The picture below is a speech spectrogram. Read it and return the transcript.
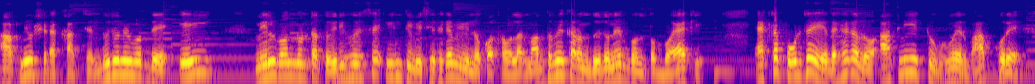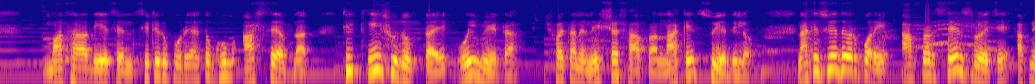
আপনিও সেটা খাচ্ছেন। দুজনের মধ্যে এই মেলবন্ধনটা তৈরি হয়েছে ইন্টিমেসি থেকে বিভিন্ন কথা বলার মাধ্যমে, কারণ দুজনের গন্তব্য একই। একটা পর্যায়ে দেখা গেল, আপনি একটু ঘুমের ভাব করে মাথা দিয়েছেন, সিটের উপরে এত ঘুম আসছে আপনার, ঠিক এই সুযোগটায় ওই মেয়েটা শয়তানের নিঃশ্বাস আপনার নাকে শুয়ে দিল। নাকে শুয়ে দেওয়ার পরে আপনার সেন্স রয়েছে, আপনি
